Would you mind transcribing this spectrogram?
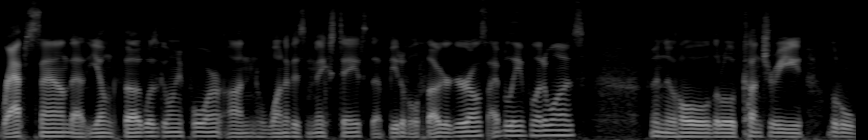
rap sound that Young Thug was going for on one of his mixtapes, "The Beautiful Thugger Girls," I believe what it was and the whole little country, little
